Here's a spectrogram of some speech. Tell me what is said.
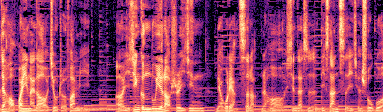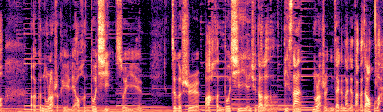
家好，欢迎来到旧哲发迷。呃，已经跟陆叶老师已经聊过两次了，然后现在是第三次。以前说过，呃，跟陆老师可以聊很多期，所以这个是把很多期延续到了第三。陆老师，你再跟大家打个招呼吧。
